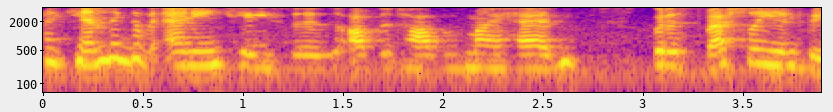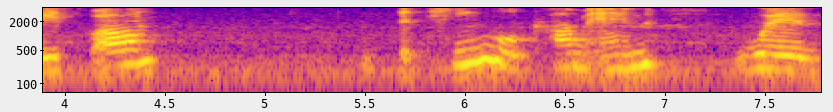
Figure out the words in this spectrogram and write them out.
I can't think of any cases off the top of my head, but especially in baseball, the team will come in with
